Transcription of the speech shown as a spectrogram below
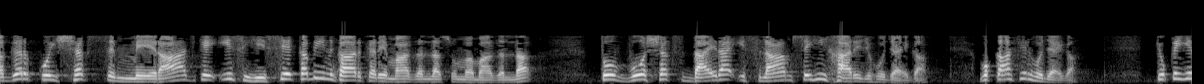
اگر کوئی شخص میراج کے اس حصے کا بھی انکار کرے معذ اللہ سما معذ اللہ، تو وہ شخص دائرہ اسلام سے ہی خارج ہو جائے گا، وہ کافر ہو جائے گا۔ کیونکہ یہ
